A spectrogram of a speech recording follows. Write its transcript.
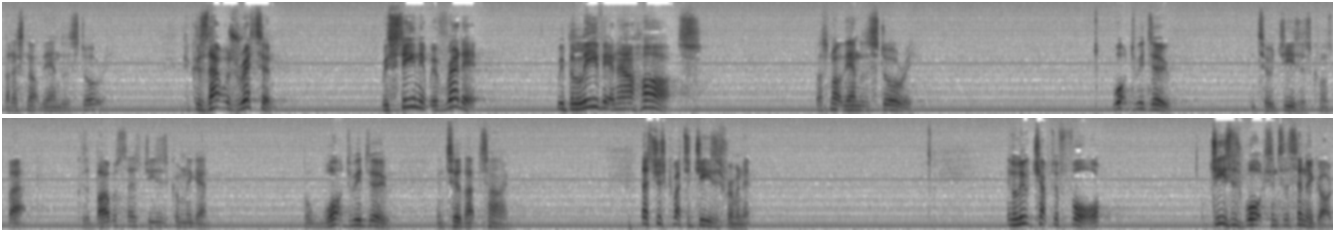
But that's not the end of the story. Because that was written. We've seen it, we've read it, we believe it in our hearts. That's not the end of the story. What do we do until Jesus comes back? Because the Bible says Jesus is coming again. But what do we do until that time? let's just go back to Jesus for a minute. In Luke chapter 4, Jesus walks into the synagogue.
